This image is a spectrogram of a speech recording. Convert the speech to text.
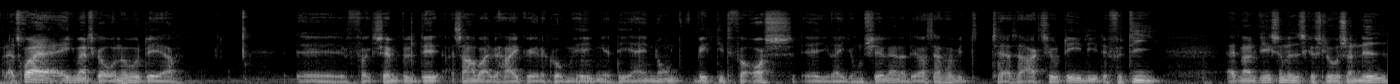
Og der tror jeg ikke, man skal undervurdere øh, for eksempel det samarbejde, vi har i Greater Copenhagen, at det er enormt vigtigt for os øh, i Region Sjælland, og det er også derfor, vi tager så aktiv del i det, fordi at når en virksomhed skal slå sig ned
